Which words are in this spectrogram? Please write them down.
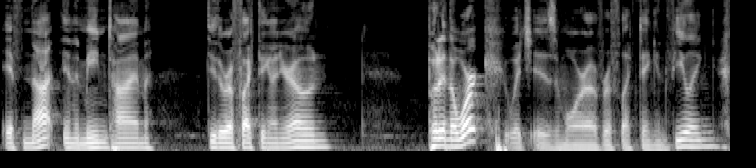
If not, in the meantime, do the reflecting on your own. Put in the work, which is more of reflecting and feeling.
